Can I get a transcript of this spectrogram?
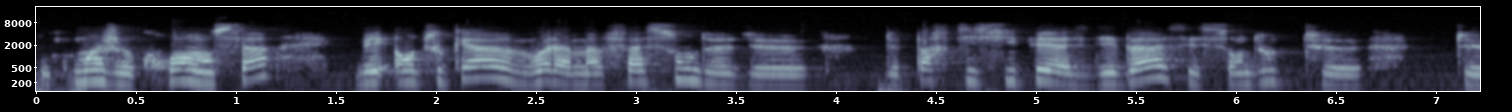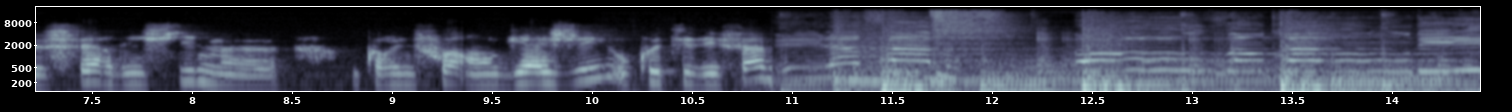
Donc moi je crois en ça, mais en tout cas, voilà, ma façon de, de, participer à ce débat, c'est sans doute euh, de faire des films, euh, encore une fois, engagés aux côtés des femmes. Et la femme, au ventre arrondi,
